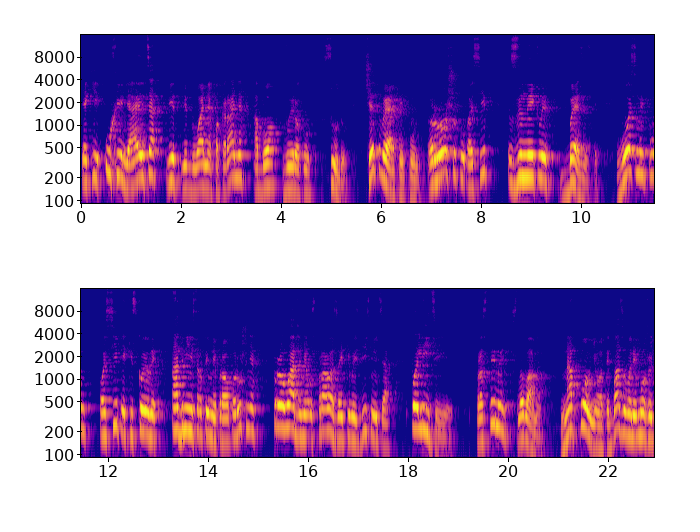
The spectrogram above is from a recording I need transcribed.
які ухиляються від відбування покарання або вироку суду. Четвертий пункт розшуку осіб, зниклих безвісти. Восьмий пункт осіб, які скоїли адміністративне правопорушення, провадження у справах, за якими здійснюється поліцією. Простими словами, наповнювати базу вони можуть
